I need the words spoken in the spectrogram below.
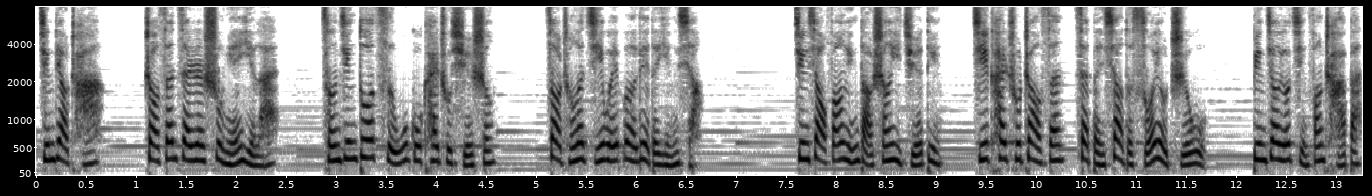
经调查，赵三在任数年以来，曾经多次无故开除学生，造成了极为恶劣的影响。经校方领导商议决定。即开除赵三在本校的所有职务，并交由警方查办。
